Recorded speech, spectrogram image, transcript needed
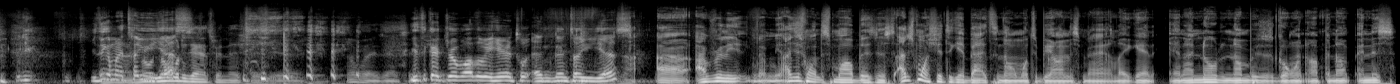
What do you, you think I'm gonna tell you No- yes? Nobody's answering that shit. Yeah. Nobody's answering. You think I drove all the way here and, to- and gonna tell you yes? uh, I really, you know what I mean, I just want the small business. I just want shit to get back to normal. To be honest, man. Like, and and I know the numbers is going up and up, and it's,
